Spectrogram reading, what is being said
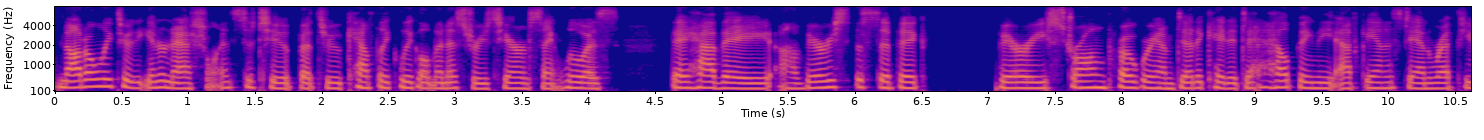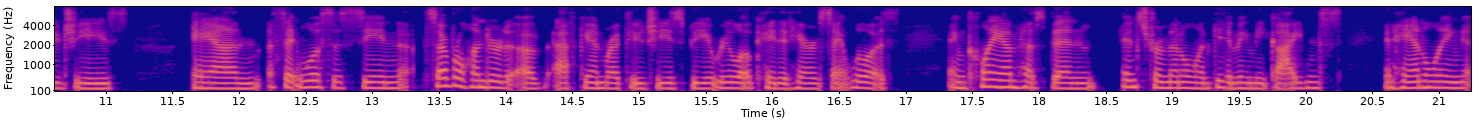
not only through the International Institute, but through Catholic Legal Ministries here in St. Louis. They have a, a very specific very strong program dedicated to helping the Afghanistan refugees. And St. Louis has seen several hundred of Afghan refugees be relocated here in St. Louis. And CLAM has been instrumental in giving me guidance in handling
